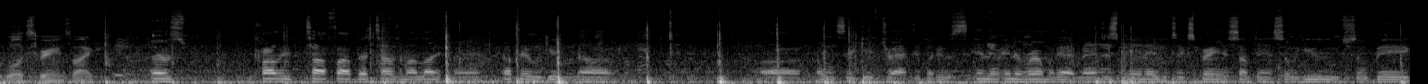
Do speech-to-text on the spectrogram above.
Super experience like? It was probably top five best times of my life, man. Up there with getting, uh, uh, I wouldn't say get drafted, but it was in the, in the realm of that, man. Just being able to experience something so huge, so big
